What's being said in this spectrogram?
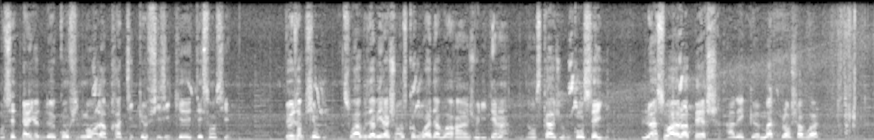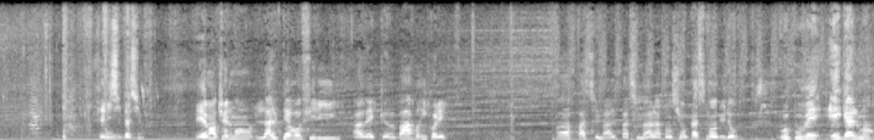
En cette période de confinement, la pratique physique est essentielle. Deux options. Soit vous avez la chance comme moi d'avoir un joli terrain, dans ce cas je vous conseille le saut à la perche avec mat planche à voile. Félicitations. Et éventuellement l'haltérophilie avec barre bricolée. Ah, pas si mal, pas si mal. Attention, placement du dos. Vous pouvez également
